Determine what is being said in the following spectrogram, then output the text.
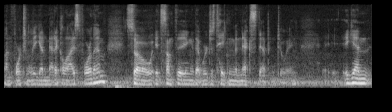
unfortunately, again, medicalized for them. So it's something that we're just taking the next step in doing. Again,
